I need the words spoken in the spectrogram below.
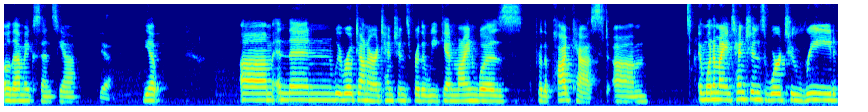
Oh, that makes sense. Yeah. Yeah. Yep. Um, and then we wrote down our intentions for the weekend. Mine was for the podcast. Um, and one of my intentions were to read,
